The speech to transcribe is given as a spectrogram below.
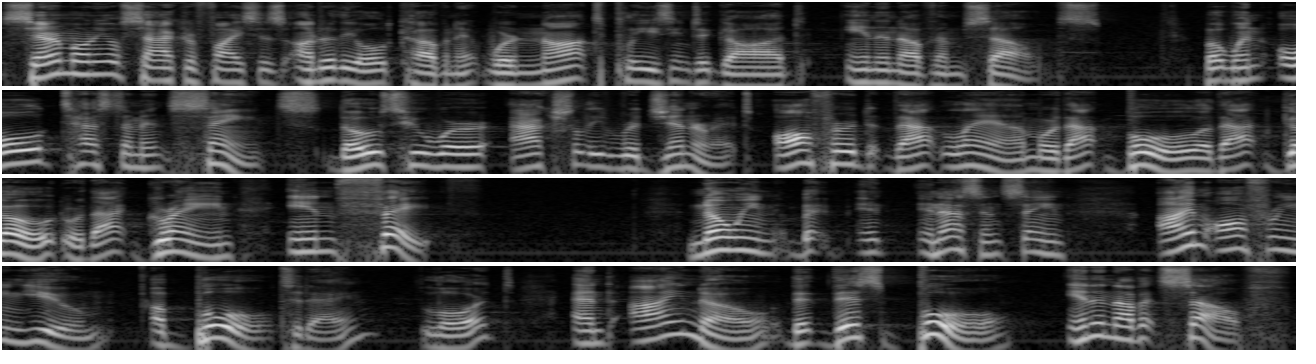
Ceremonial sacrifices under the Old Covenant were not pleasing to God in and of themselves. But when Old Testament saints, those who were actually regenerate, offered that lamb or that bull or that goat or that grain in faith, knowing, in, essence, saying, I'm offering you a bull today, Lord, and I know that this bull, in and of itself,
